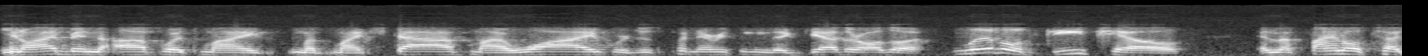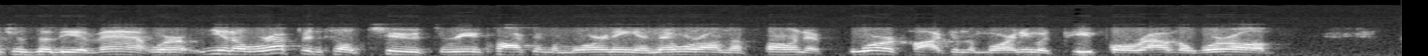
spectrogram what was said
You know, I've been up with my, with my staff, my wife, we're just putting everything together, all the little details and the final touches of the event where you know we're up until two three o'clock in the morning and then we're on the phone at four o'clock in the morning with people around the world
